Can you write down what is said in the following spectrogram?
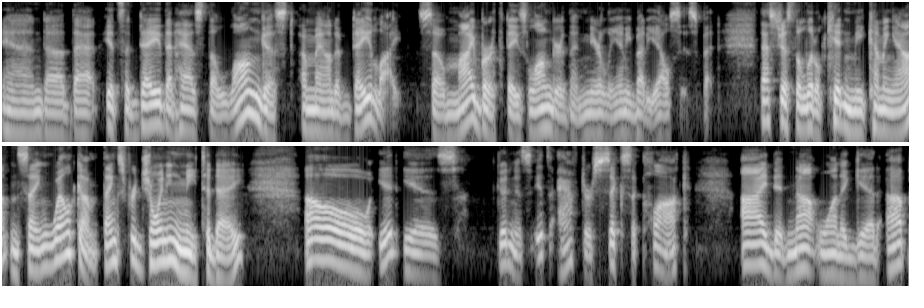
And uh, that it's a day that has the longest amount of daylight. So my birthday's longer than nearly anybody else's. But that's just the little kid in me coming out and saying, Welcome. Thanks for joining me today. Oh, it is goodness, it's after six o'clock. I did not want to get up.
